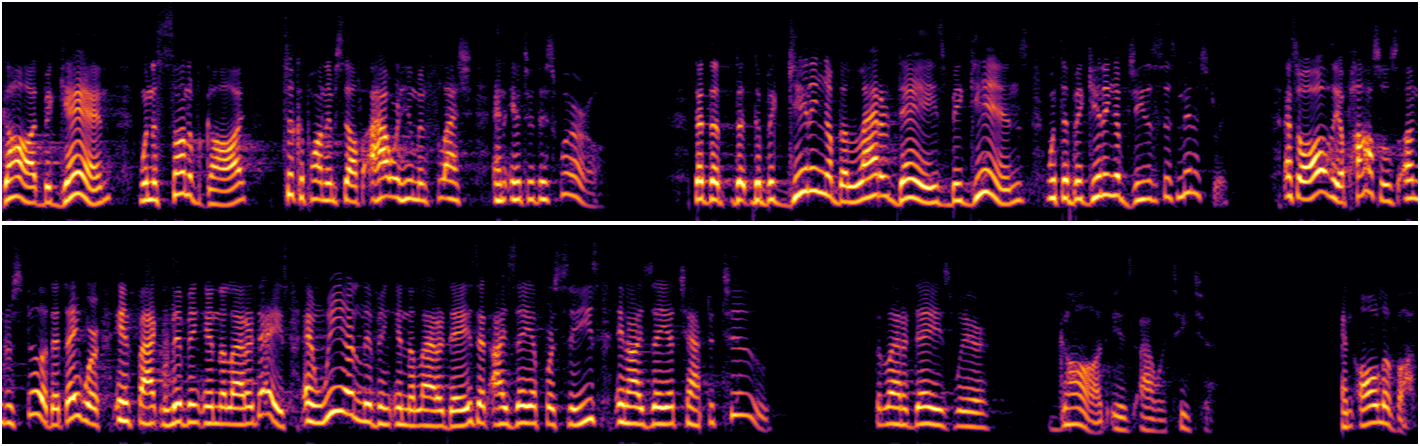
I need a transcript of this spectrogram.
God began when the Son of God took upon himself our human flesh and entered this world. That the, the, the beginning of the latter days begins with the beginning of Jesus' ministry. And so all the apostles understood that they were, in fact, living in the latter days. And we are living in the latter days that Isaiah foresees in Isaiah chapter 2. The latter days where God is our teacher. And all of us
